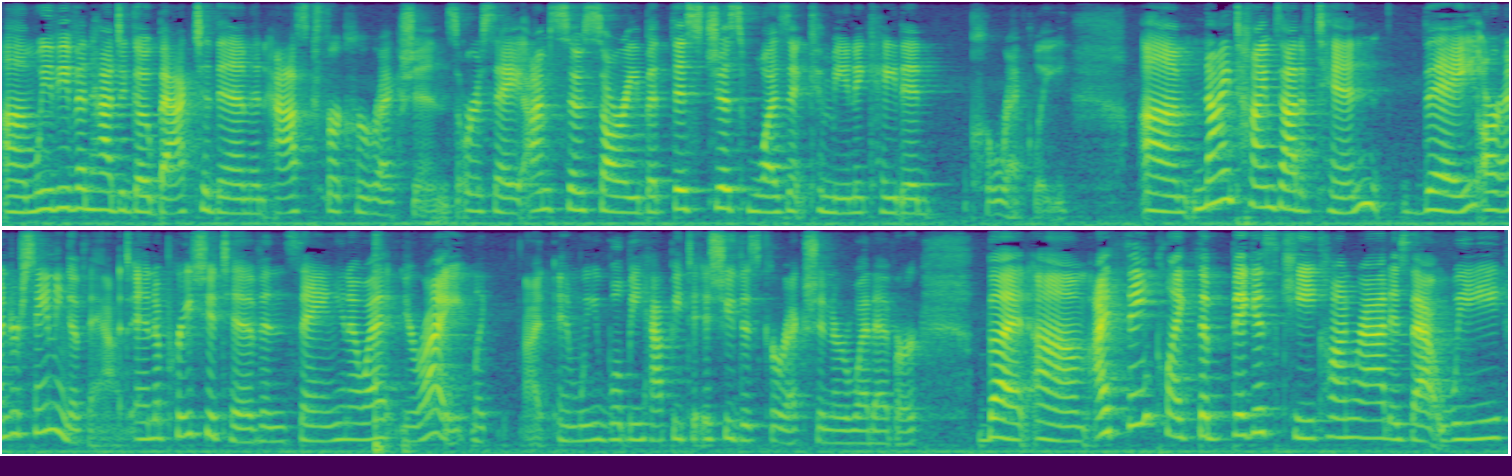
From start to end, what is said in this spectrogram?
um, we've even had to go back to them and ask for corrections or say, I'm so sorry, but this just wasn't communicated correctly. Um, nine times out of 10, they are understanding of that and appreciative and saying, you know what, you're right. Like, I, and we will be happy to issue this correction or whatever. But um, I think like the biggest key, Conrad, is that we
